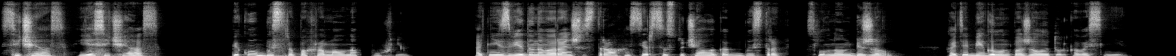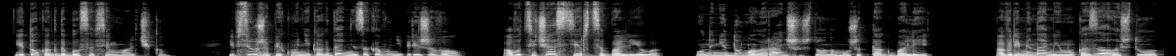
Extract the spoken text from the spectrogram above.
«Сейчас! Я сейчас!» Пико быстро похромал на кухню. От неизведанного раньше страха сердце стучало так быстро, словно он бежал. Хотя бегал он, пожалуй, только во сне. И то, когда был совсем мальчиком. И все же Пико никогда ни за кого не переживал. А вот сейчас сердце болело, он и не думал раньше, что оно может так болеть. А временами ему казалось, что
